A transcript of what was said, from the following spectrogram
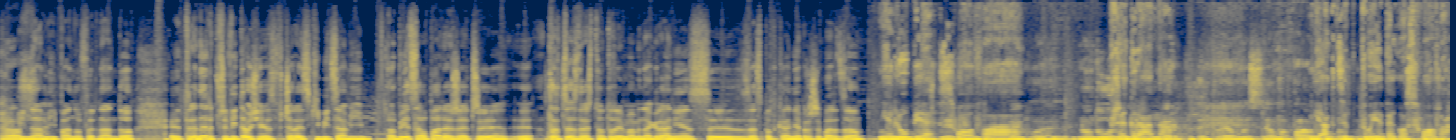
Proszę. I nam, i panu Fernando. E, Trener przywitał się wczoraj z kibicami, obiecał parę rzeczy. E, To co zresztą tutaj mamy nagranie z, ze spotkania, proszę bardzo. Nie lubię słowa przegrana. Nie akceptuję tego słowa.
